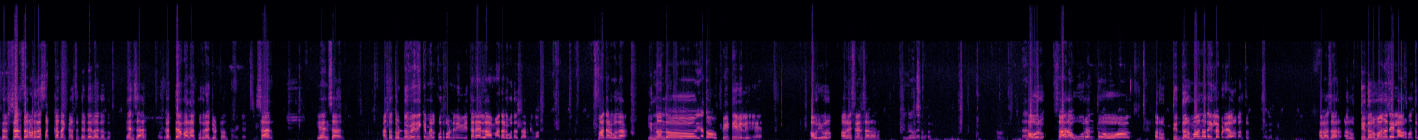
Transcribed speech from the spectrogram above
ದರ್ಶನ್ ಸರ್ ಹೊಡೆದ್ರೆ ಸಖತ್ತಾಗಿ ಕೇಳಿಸುತ್ತೆ ಡೈಲಾಗ್ ಅದು. ಏನ್ ಸರ್? ಕತ್ತೆ ಬಾಲ, ಕುದುರೆ ಜುಟ್ಟು ಅಂತ. ಸರ್, ಏನ್ ಸರ್? ಅಂತ ದೊಡ್ಡ ವೇದಿಕೆ ಮೇಲೆ ಕೂತ್ಕೊಂಡು ನೀವು ಈ ತರ ಎಲ್ಲ ಮಾತಾಡ್ಬೋದಾ ಸರ್ ನೀವು? ಮಾತಾಡ್ಬೋದಾ? ಇನ್ನೊಂದು ಯಾವುದೋ ಬಿ ಟಿವಿಲಿ ಅವ್ರು ಇವರು. ಅವ್ರ ಹೆಸರೇನ್ ಸರ್ ಅವರು? ಅವರು. ಸರ್ ಅವ್ರಂತೂ ವೃತ್ತಿ ಧರ್ಮ ಅನ್ನೋದೇ ಇಲ್ಲ ಬಿಡ್ರಿ ಅವ್ರಿಗಂತೂ. ಅಲ್ಲ ಸರ್ ವೃತ್ತಿ ಧರ್ಮ ಅನ್ನೋದೇ ಇಲ್ಲ ಅವ್ರಿಗಂತೂ.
